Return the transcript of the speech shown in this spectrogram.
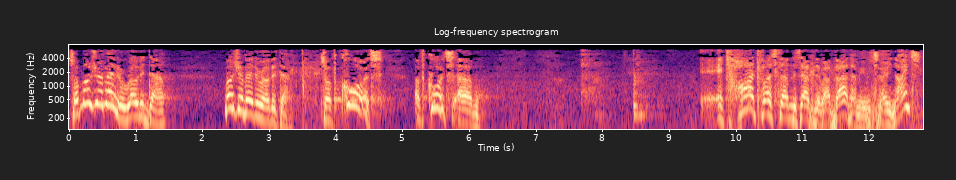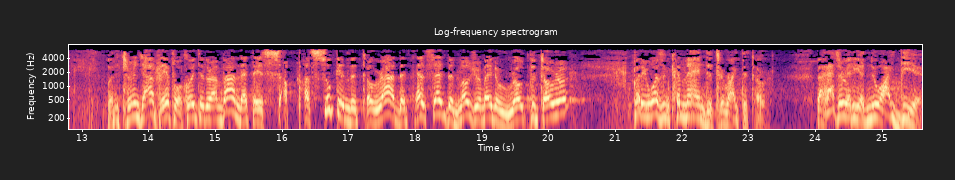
So Moshe Rabbeinu wrote it down. Moshe Rabbeinu wrote it down. So of course, of course, um, it's hard for us to understand the Ramban. I mean, it's very nice. But it turns out, therefore, according to the Ramban, that there's a pasuk in the Torah that says that Moshe Rabbeinu wrote the Torah, but he wasn't commanded to write the Torah. Now that's already a new idea.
